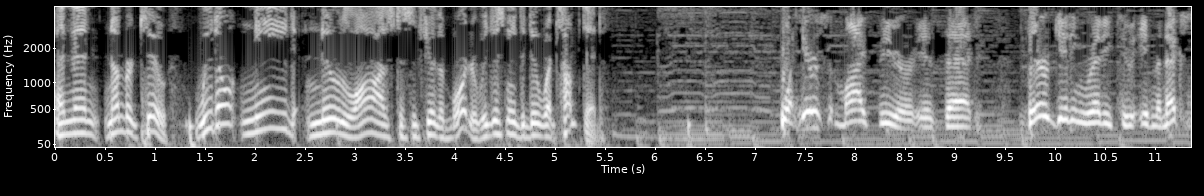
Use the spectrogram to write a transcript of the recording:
And then number two, we don't need new laws to secure the border. We just need to do what Trump did. Well, here's my fear is that they're getting ready to, in the next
